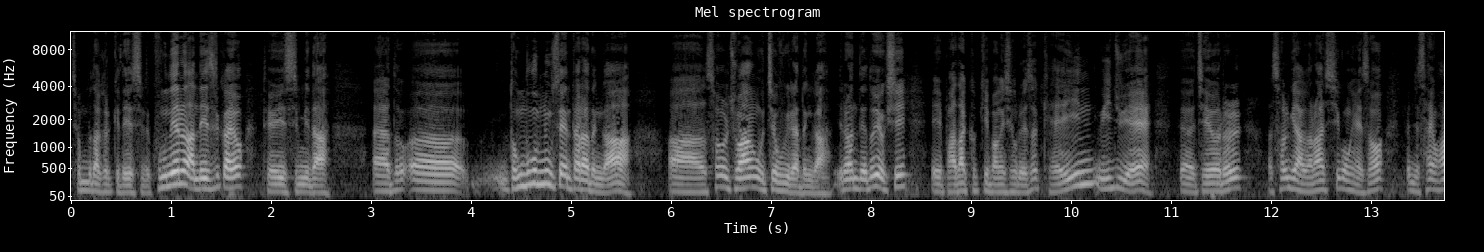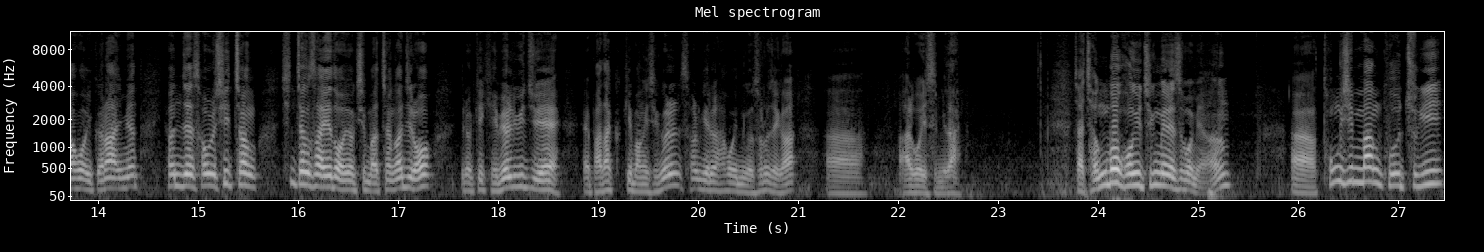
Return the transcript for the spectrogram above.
전부 다 그렇게 되어 있습니다. 국내는 안 되어 있을까요? 되어 있습니다. 어, 동부금융센터라든가 아, 서울중앙우체국이라든가 이런 데도 역시 바닥 긋기 방식으로 해서 개인 위주의 어, 제어를 설계하거나 시공해서 현재 사용하고 있거나 아니면 현재 서울시청 신청사에도 역시 마찬가지로 이렇게 개별 위주의 바닥 긋기 방식을 설계를 하고 있는 것으로 제가 아, 알고 있습니다. 자, 정보 공유 측면에서 보면 아, 통신망 구축이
